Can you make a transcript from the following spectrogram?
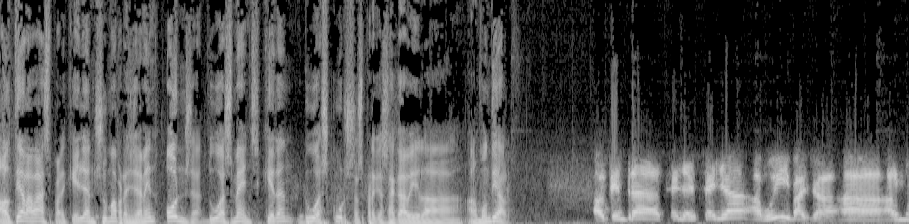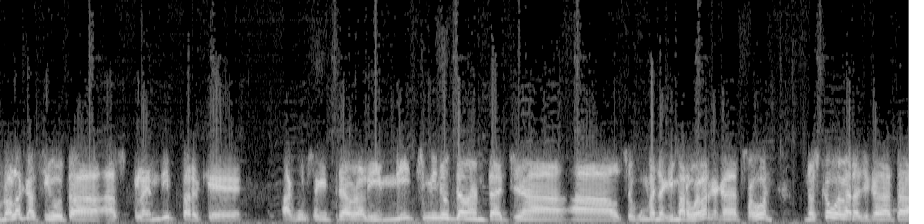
El té a l'abast, perquè ell en suma precisament 11, dues menys. Queden dues curses perquè s'acabi el Mundial. El té entre cella i cella. Avui, vaja, eh, el monòleg ha sigut eh, esplèndid perquè ha aconseguit treure-li mig minut d'avantatge al seu company aquí, Marc Webber, que ha quedat segon. No és que Webber hagi quedat a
